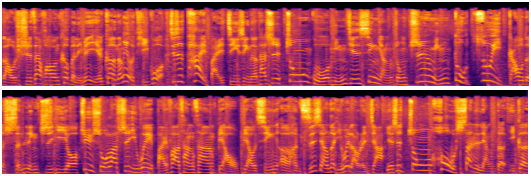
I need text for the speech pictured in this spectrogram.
老师在华文课本里面也可能有提过。其实太白金星呢，它是中国民间信仰中知名度最高的神灵之一哦。据说那，是一位白发苍苍、表表情呃很慈祥的一位老人家，也是忠厚善良的一个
